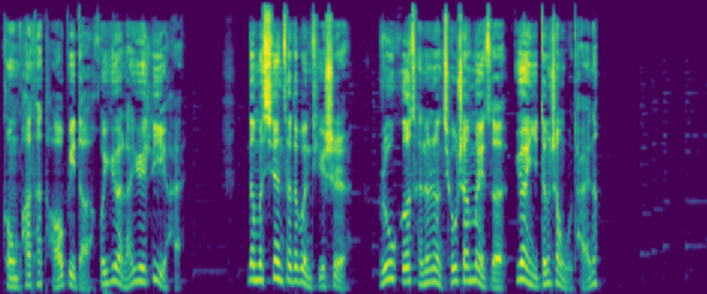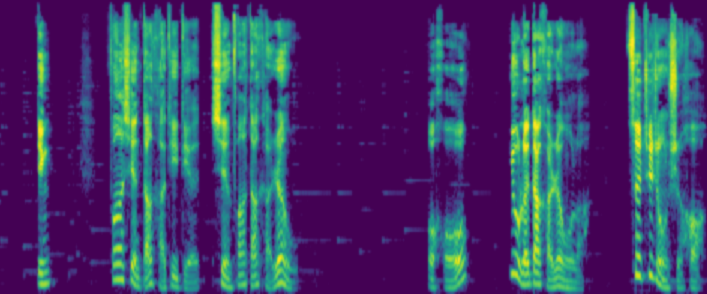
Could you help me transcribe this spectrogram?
恐怕他逃避的会越来越厉害。那么现在的问题是，如何才能让秋山妹子愿意登上舞台呢？丁，发现打卡地点，现发打卡任务。哦吼，又来打卡任务了。在这种时候，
